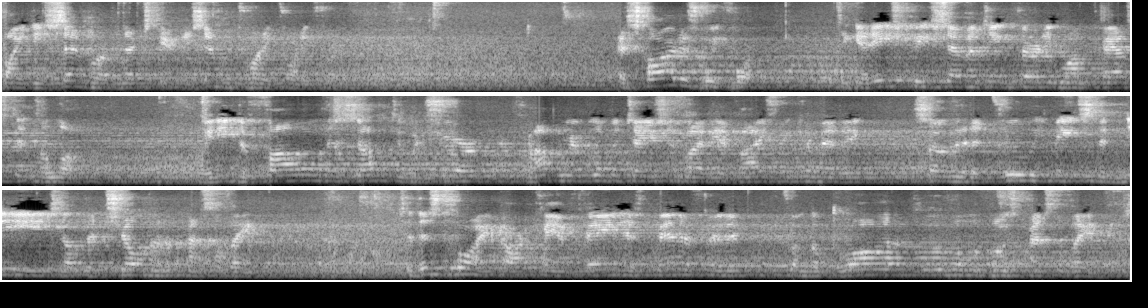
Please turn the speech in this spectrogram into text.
by December of next year, December 2023. As hard as we've worked to get HB 1731 passed into law, we need to follow this up to ensure proper implementation by the advisory committee so that it truly meets the needs of the children of Pennsylvania. To this point, our campaign has benefited from the broad approval of most Pennsylvanians.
